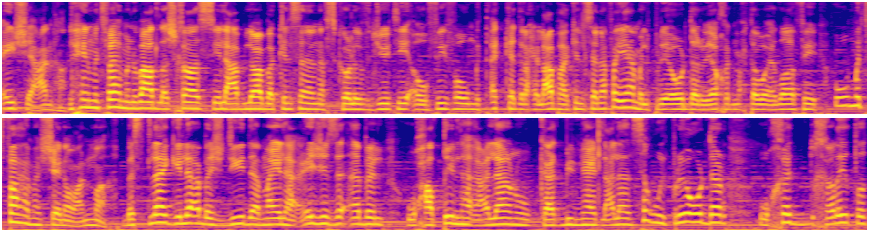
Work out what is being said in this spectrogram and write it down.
أي شيء عنها. الحين متفهم إنه بعض الأشخاص يلعب لعبة كل سنة نفس Call of Duty أو فيفا ومتأكد راح يلعبها كل سنة فيعمل pre-order وياخذ محتوى إضافي ومتفهم هالشيء نوعا ما. بس تلاقي لعبة جديدة ما لها أي جزء قبل وحاطين لها إعلان وكاتبين بنهايه الإعلان سوي pre-order وخذ خريطة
